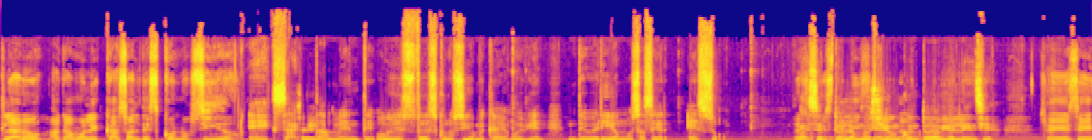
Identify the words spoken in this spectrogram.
claro, hagámosle caso al desconocido. Exactamente. Oye, esto desconocido me cae muy bien. Deberíamos hacer eso. Eso Aceptó la moción diciendo. con toda violencia. Sí, sí.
